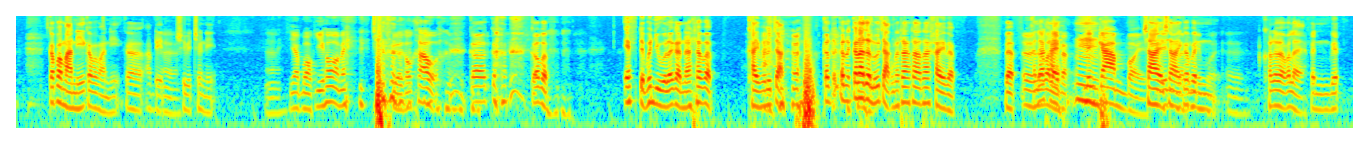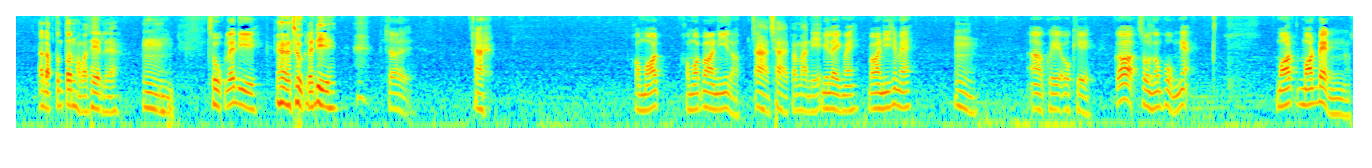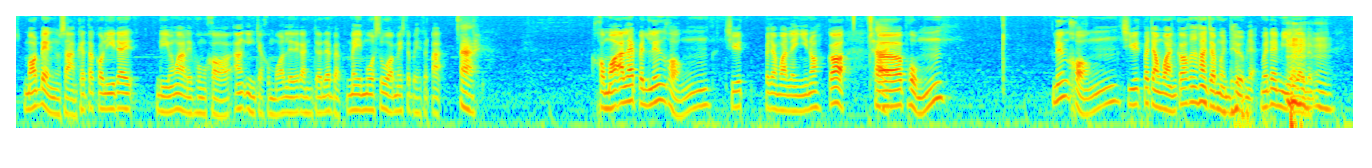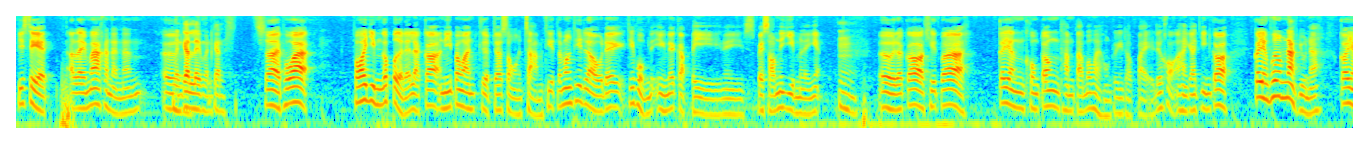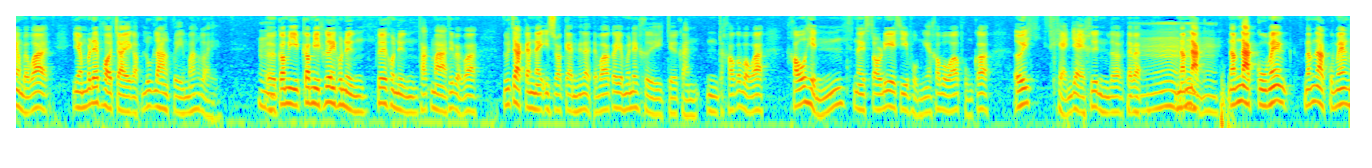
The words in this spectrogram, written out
ก็ประมาณนี้ก็ประมาณนี้ก็อัปเดตเออชีวิตช่วงนี้อ่าอย่าบอกยี่ห้อไหมเผื่อเขาเข้า ก็ก็ก็แบบ FW แล้วกันนะ ถ้าแบบใครไม่รู้จักก็ก็ก็น่าจะรู้จักนะถ้าถ้าถ้าใครแบบ แบบเออเขาเรีถ้ายกว่าใคอะรไรแบบอืมเล่นกล้ามบ่อย ใช่ล่ใช่อะไรก็เป็นบ่อยเออเขาเรียกว่าอะไรเป็นเว็บอันดับต้นๆของประเทศเลยนะอืมอืมถูกและดีเออถูกและดี ใช่อะของมอสของมอสประมาณนี้เหรอ อ่าใช่ประมาณนี้ มีอะไรอีกไหม ประมาณนี้ใช่ไหม อืม อ่าโอเคโอเค ก็ส่วนของผมเนี่ย มอสมอสแบ่งมอสแบ่งสาม category ได้ดีมากๆเลยผมขออ้างอิงจากของมอสเลยแล้วกัน จะได้แบบไม่มั่วซั่วไม่สะเปะสะปะ อ่า ของมอสอันแรกเป็นเรื่องของชีวิตประจำวันอะไรอย่างนี้เนาะก็ใช่เออผม เรื่องของชีวิตประจำวันก็ค่อนข้างจะเหมือนเดิมแหละ ไม่ได้มีอะไรแบบมพิเศษอะไรมากขนาดนั้น เออเหมือนกันเลยเหมือนกัน ใช่ เพราะว่า เพราะว่ายิมก็เปิดแล้วแหละก็อันนี้ประมาณเกือบจะสองสามอาทิตย์แล้วบางที่เราได้ที่ผมเองได้กลับไปในไปซ้อมในยิมอะไรเงี้ยอืมเออ แล้วก็คิดว่าก็ยังคงต้องทำตามเป้าหมายของตัวเองต่อไปเรื่องของอาหารการกินก็ก็ยังเพิ่มน้ำหนักอยู่นะ ก็ยังแบบว่ายังไม่ได้พอใจกับรูปร่างตัวเองมากเท่าไหร่อืมเออก็มีก็มีเพื่อนคนหนึ่งเพื่อนคนหนึ่งทักมาที่แบบว่ารู้จักกันในอินสตาแกรมนี่แหละแต่ว่าก็ยังไม่ได้เคยเจอกัน อืมแต่เขาก็บอกว่าเขาเห็นในสตอรี่ไอจีผมเนี่ยเขาบอกว่าผมก็ เอ้ย แขนใหญ่ขึ้นแล้วแต่แบบอืมน้ำหนักอืมน้ำหนักกูแม่ง น้ำหนักกูแม่ง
